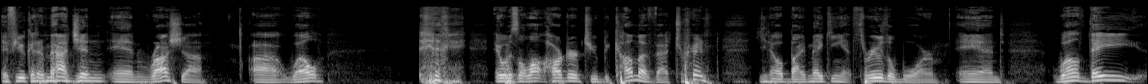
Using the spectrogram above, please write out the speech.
if you can imagine in Russia, uh, well, it was a lot harder to become a veteran, you know, by making it through the war. And well, they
